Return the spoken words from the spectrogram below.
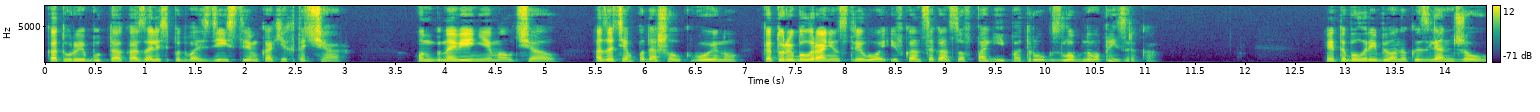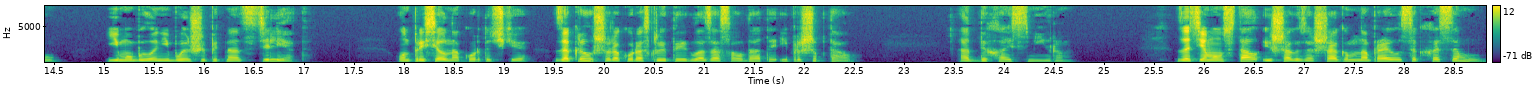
которые будто оказались под воздействием каких-то чар. Он мгновение молчал, а затем подошел к воину который был ранен стрелой и в конце концов погиб от рук злобного призрака. Это был ребенок из Лянчжоу. Ему было не больше пятнадцати лет. Он присел на корточки, закрыл широко раскрытые глаза солдата и прошептал. «Отдыхай с миром». Затем он встал и шаг за шагом направился к ХСМу.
